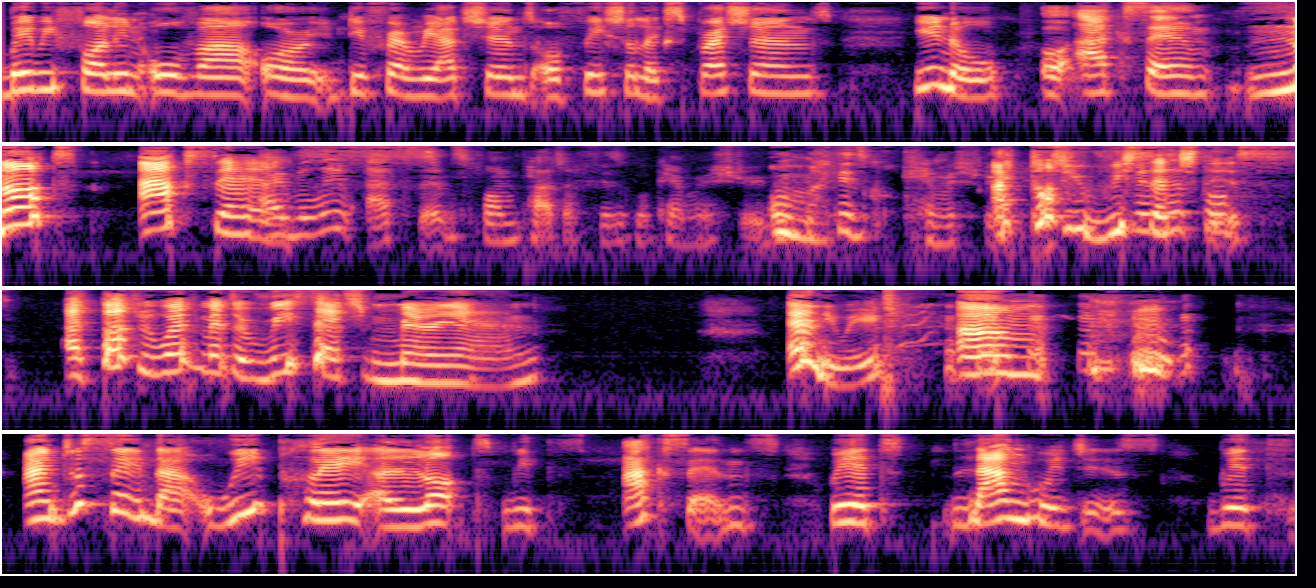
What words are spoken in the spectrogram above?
maybe falling over or different reactions or facial expressions, you know, Or accent. not accents. I believe accents form part of physical chemistry. Oh my- physical chemistry. I thought you researched Physical- this. I thought we weren't meant to research Marianne. Anyway, um I'm just saying that we play a lot with accents, with languages, with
